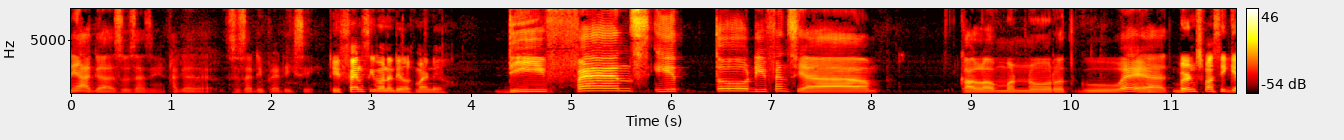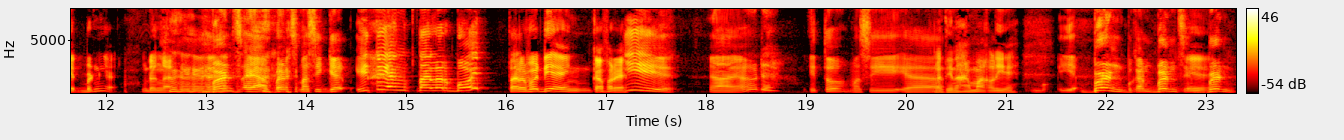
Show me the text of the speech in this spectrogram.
ini agak susah sih, agak susah diprediksi. Defense gimana Deal kemarin Deal? Defense itu defense ya kalau menurut gue ya Burns masih get burn gak? Udah gak? Burns ya Burns masih get itu yang Tyler Boyd Tyler Boyd dia yang cover ya? iya nah ya udah itu masih ya Ganti nama kali ya? Iya, burn bukan burn sih, Iya. burn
